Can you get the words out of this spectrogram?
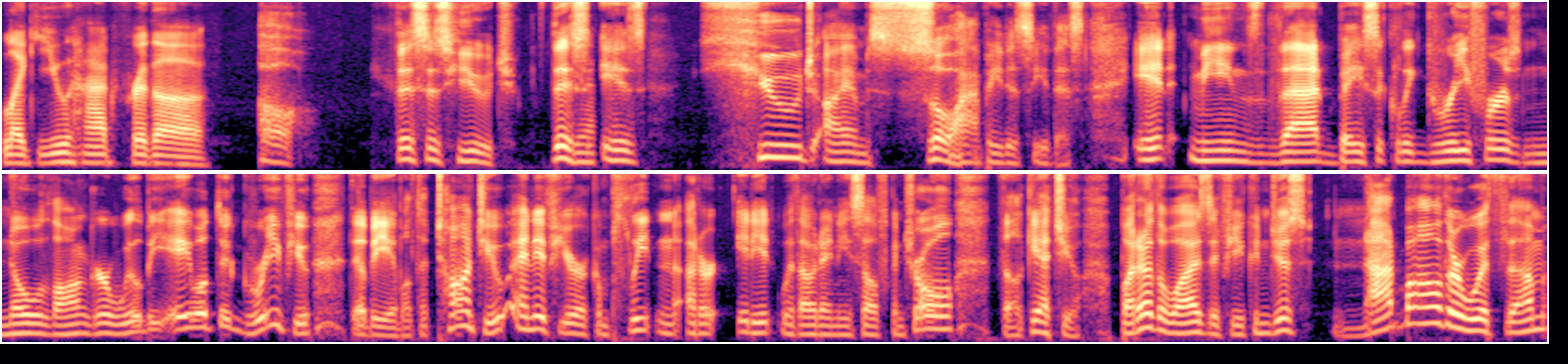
like you had for the oh, this is huge. This is huge. I am so happy to see this. It means that basically griefers no longer will be able to grief you. They'll be able to taunt you, and if you're a complete and utter idiot without any self control, they'll get you. But otherwise, if you can just not bother with them,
